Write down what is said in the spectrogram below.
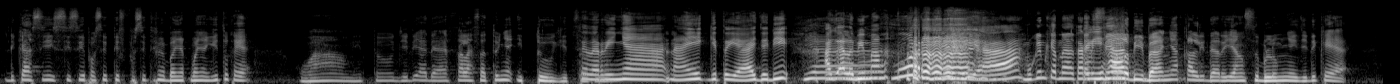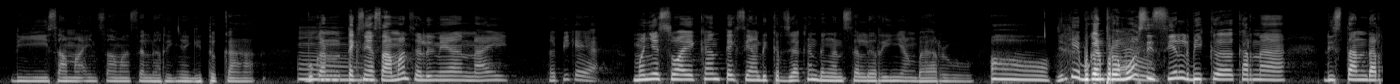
dikasih sisi positif-positifnya banyak-banyak gitu kayak wow gitu. Jadi ada salah satunya itu gitu. Salary-nya naik gitu ya. Jadi Ya. agak lebih makmur gitu ya. Mungkin karena Terlihat. lebih banyak kali dari yang sebelumnya. Jadi kayak disamain sama salary-nya gitu kak. Bukan Hmm. teksnya sama, salary-nya naik. Tapi kayak menyesuaikan teks yang dikerjakan dengan salary yang baru. Oh, Jadi kayak bukan promosi sih, lebih ke karena di standar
